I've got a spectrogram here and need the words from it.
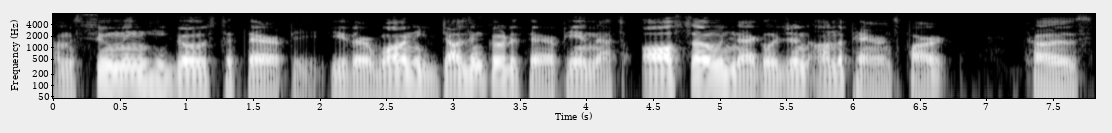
I'm assuming he goes to therapy. Either one, he doesn't go to therapy, and that's also negligent on the parents' part, because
